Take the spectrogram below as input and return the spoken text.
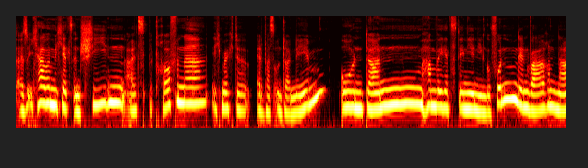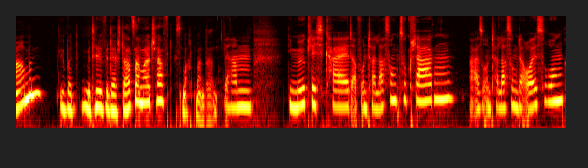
Also ich habe mich jetzt entschieden als Betroffene, ich möchte etwas unternehmen. Und dann haben wir jetzt denjenigen gefunden, den wahren Namen. über, mit Hilfe der Staatsanwaltschaft. Was macht man dann? Wir haben die Möglichkeit, auf Unterlassung zu klagen, also Unterlassung der Äußerung.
